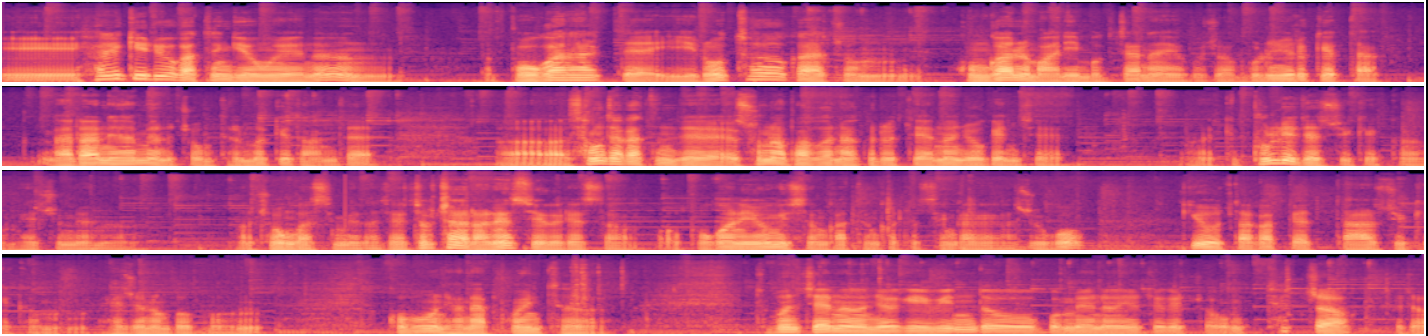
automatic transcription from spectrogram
이 헬기류 같은 경우에는 보관할 때 이 로터가 좀 공간을 많이 먹잖아요 그죠 물론 이렇게 딱 나란히 하면 좀 덜 먹기도 한데 어, 상자 같은 데 수납하거나 그럴 때는 요게 이제 어, 이렇게 분리될 수 있게끔 해주면 어, 좋은 것 같습니다. 제가 접착을 안 했어요. 그래서 어, 보관의 용이성 같은 것도 생각해 가지고 끼웠다가 뺐다 할 수 있게끔 해주는 부분 그 부분 하나 포인트 두 번째는 여기 윈도우 보면은 이쪽에 조금 튀었죠. 그죠?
